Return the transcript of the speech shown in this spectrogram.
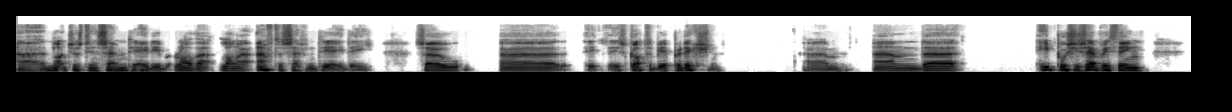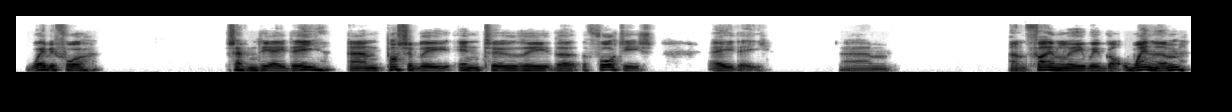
Uh, not just in 70 AD, but rather longer after 70 AD. So uh, it, has got to be a prediction. Um, and uh, he pushes everything way before 70 AD and possibly into the, the, the 40s AD. Um, and finally, we've got Wenham,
